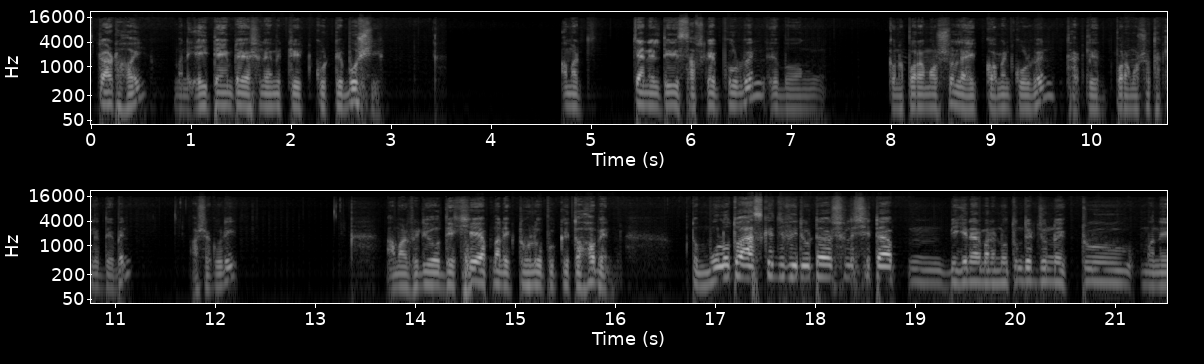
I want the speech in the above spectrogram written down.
স্টার্ট হয়। মানে এই টাইমটায় আসলে আমি ট্রেড করতে বসি। আমার চ্যানেলটি সাবস্ক্রাইব করবেন এবং কোনো পরামর্শ লাইক কমেন্ট করবেন, থাকলে, পরামর্শ থাকলে দেবেন। আশা করি আমার ভিডিও দেখে আপনার একটু হলে উপকৃত হবেন। তো মূলত আজকে যে ভিডিওটা আসলে সেটা বিগিনার মানে নতুনদের জন্য একটু মানে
